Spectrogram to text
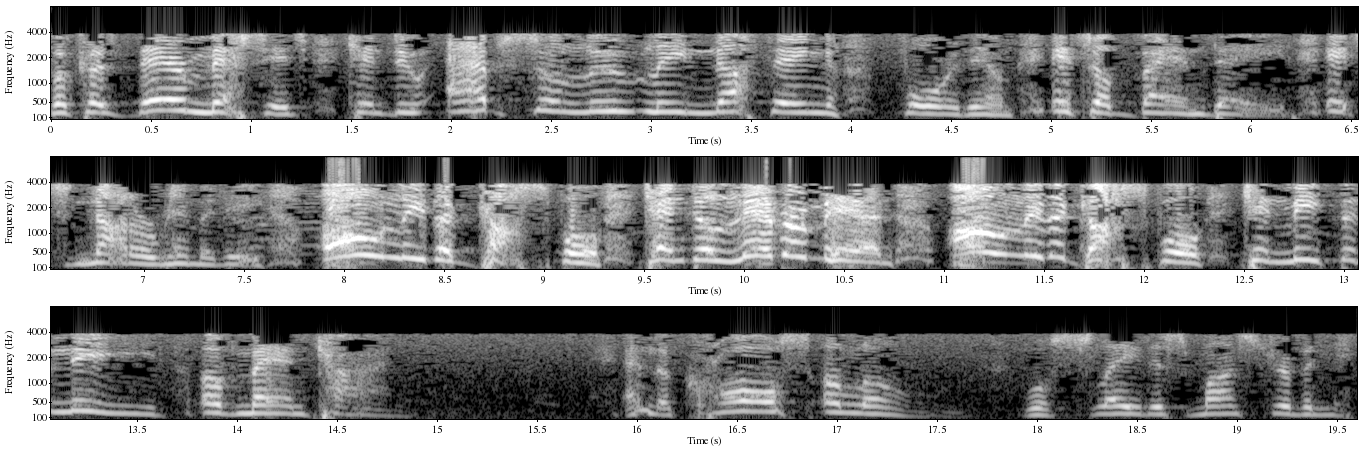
because their message can do absolutely nothing for them. It's a band-aid. It's not a remedy. Only the gospel can deliver men. Only the gospel can meet the need of mankind. And the cross alone will slay this monster of iniquity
